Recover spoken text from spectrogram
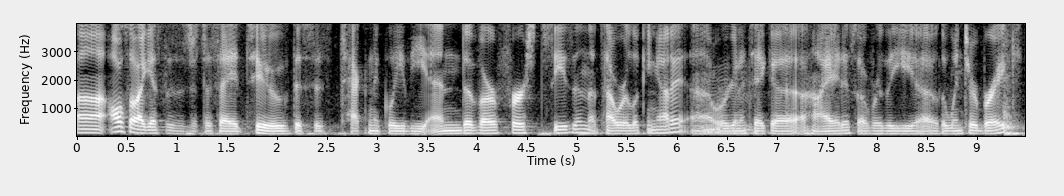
yeah. Uh, also, I guess this is just to say too. This is technically the end of our first season. That's how we're looking at it. Uh, We're Mm. going to take a, a hiatus over the uh, the winter break.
